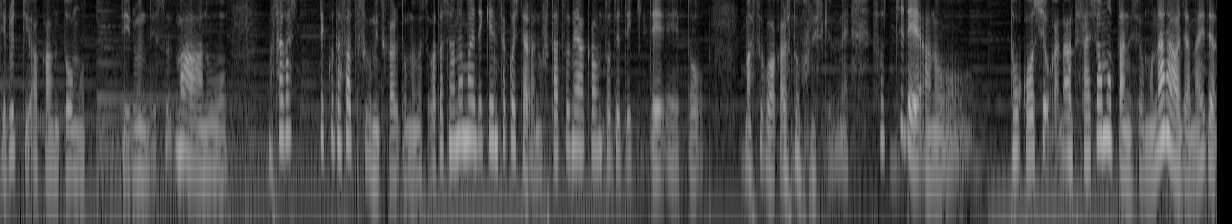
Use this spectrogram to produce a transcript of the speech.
てるっていうアカウントを持ってるんです。まああの、探しててくださってすぐ見つかると思います。私の名前で検索したらあの2つねアカウント出てきて、えーとまあ、すぐ分かると思うんですけどね。そっちであの投稿しようかなって最初思ったんですよ。もう奈良じゃないじゃ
